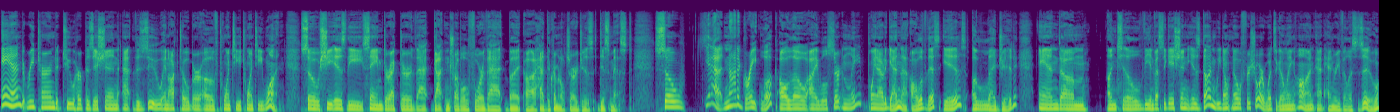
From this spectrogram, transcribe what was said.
and returned to her position at the zoo in October of 2021. So she is the same director that got in trouble for that, but uh, had the criminal charges dismissed. So yeah, not a great look, although I will certainly point out again that all of this is alleged. And um, until the investigation is done, we don't know for sure what's going on at Henry Vilas Zoo.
